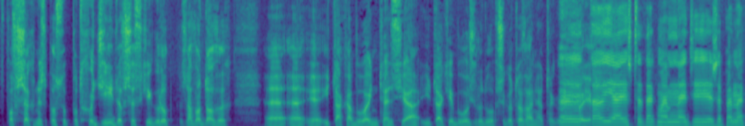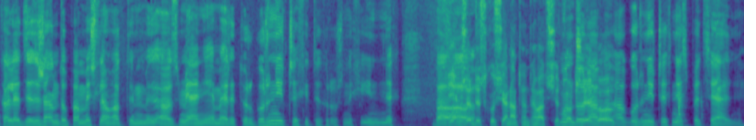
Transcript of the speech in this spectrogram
w powszechny sposób podchodzili do wszystkich grup zawodowych. E, e, I taka była intencja i takie było źródło przygotowania tego E, projektu. To ja jeszcze tak mam nadzieję, że pana koledzy z rządu pomyślą o tym, o zmianie emerytur górniczych i tych różnych innych. Bo Wiem, że dyskusja na ten temat się toczy, bo o górniczych niespecjalnie.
